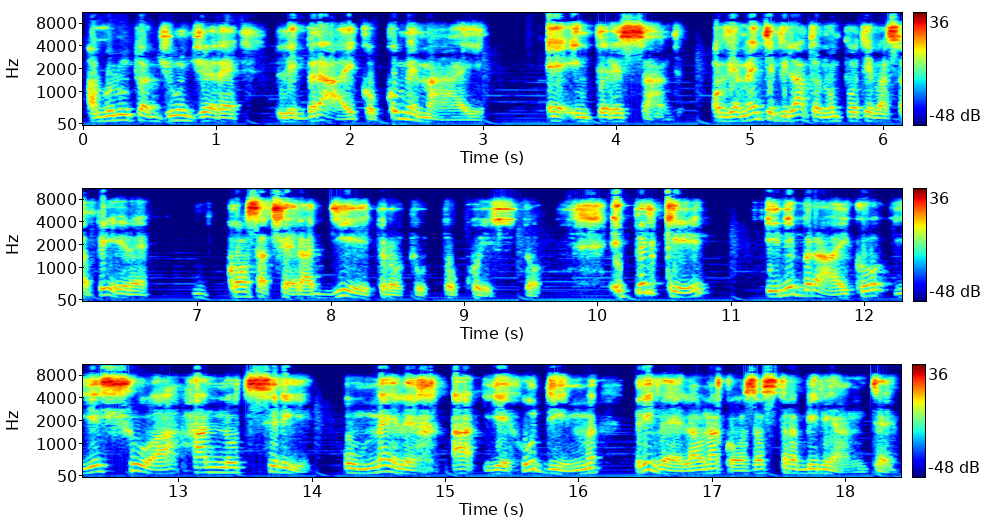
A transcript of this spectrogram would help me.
ha voluto aggiungere l'ebraico. Come mai? È interessante. Ovviamente Pilato non poteva sapere cosa c'era dietro tutto questo e perché in ebraico Yeshua Hanotzri, un melech a Yehudim, rivela una cosa strabiliante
